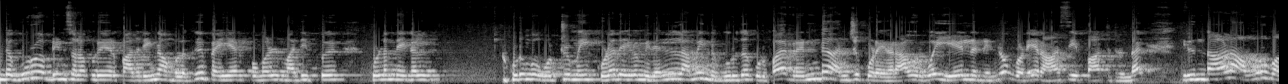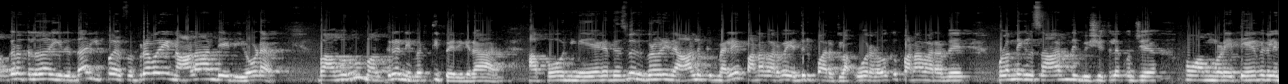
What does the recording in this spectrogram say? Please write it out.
இந்த குரு அப்படின்னு சொல்லக்கூடியவர் பார்த்துட்டீங்கன்னா உங்களுக்கு பெயர் புகழ் மதிப்பு குழந்தைகள் குடும்ப ஒற்றுமை குலதெய்வம் இது எல்லாமே இந்த குரு தான் கொடுப்பார். ரெண்டு அஞ்சு குடையவர். அவர் போய் ஏழுல நின்று உங்களுடைய ராசியை பார்த்துட்டு இருந்தார். இருந்தாலும் அவரும் வக்ரத்துல தான் இருந்தார். இப்ப பிப்ரவரி நாலாம் தேதியோட அவரும் வக்ர நிவர்த்தி பெறுகிறார். அப்போ நீங்க ஏகதசம பிப்ரவரி நாலுக்கு மேலே பண வரவை எதிர்பார்க்கலாம். ஓரளவுக்கு பண வரவு குழந்தைகள் சார்ந்த விஷயத்துல கொஞ்சம் அவங்களுடைய தேவைகளை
